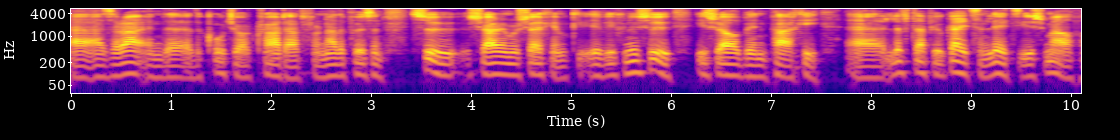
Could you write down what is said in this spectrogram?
uh, Azara and the, the courtyard cried out for another person. Su Sharim Roshechem Vichnusu Israel ben Pachi. Uh, lift up your gates and let Yishmael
